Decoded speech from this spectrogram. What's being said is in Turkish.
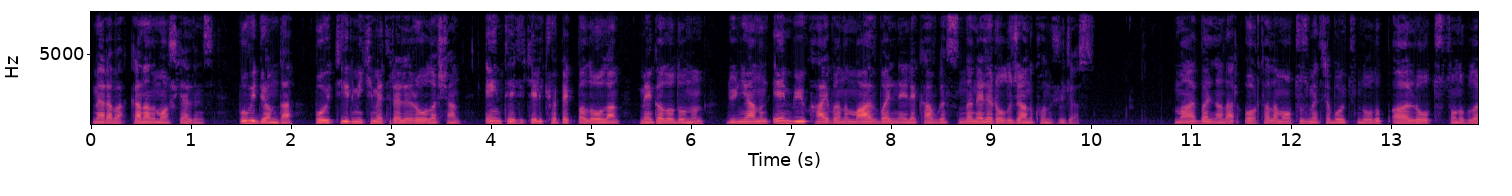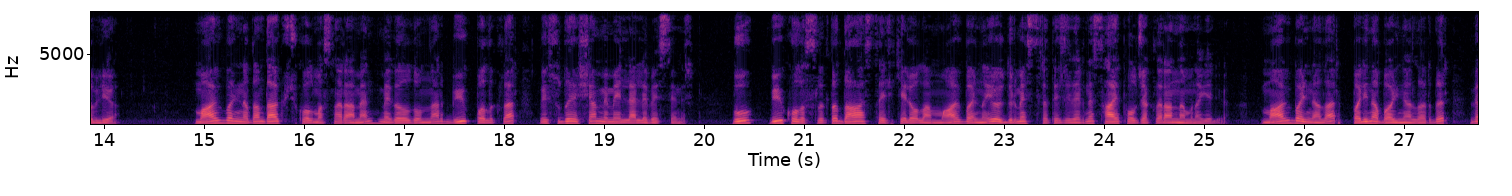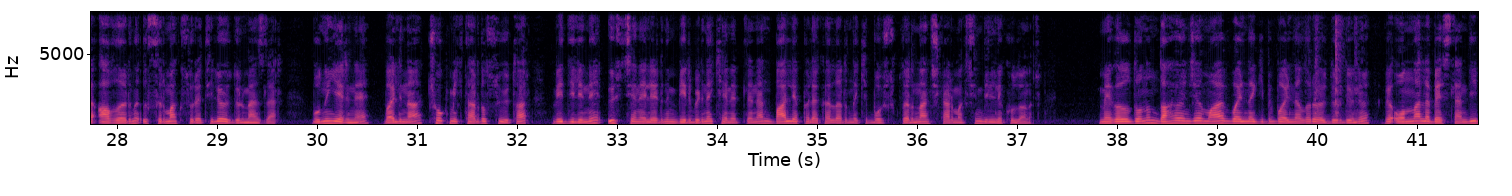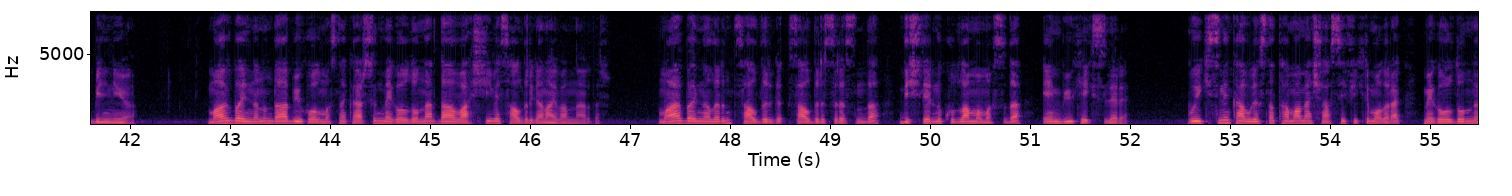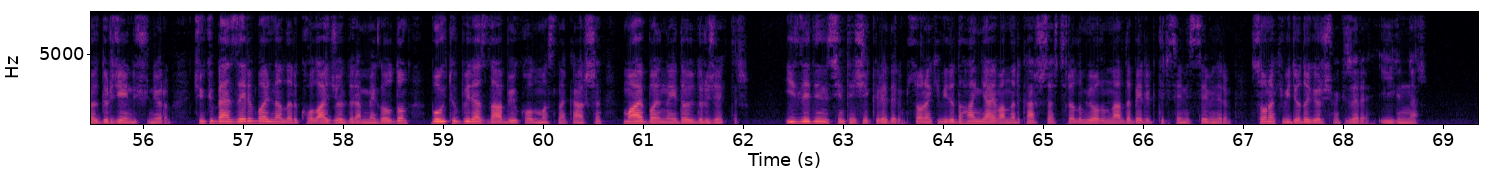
Merhaba, kanalıma hoş geldiniz. Bu videomda boyutu 22 metrelere ulaşan en tehlikeli köpek balığı olan Megalodon'un dünyanın en büyük hayvanı mavi balina ile kavgasında neler olacağını konuşacağız. Mavi balinalar ortalama 30 metre boyutunda olup ağırlığı 30 tonu bulabiliyor. Mavi balinadan daha küçük olmasına rağmen megalodonlar büyük balıklar ve suda yaşayan memelilerle beslenir. Bu, büyük olasılıkla daha az tehlikeli olan mavi balinayı öldürme stratejilerine sahip olacakları anlamına geliyor. Mavi balinalar balina balinalarıdır ve avlarını ısırmak suretiyle öldürmezler. Bunun yerine balina çok miktarda su yutar ve dilini üst çenelerinin birbirine kenetlenen balya plakalarındaki boşluklarından çıkarmak için dilini kullanır. Megalodon'un daha önce mavi balina gibi balinaları öldürdüğünü ve onlarla beslendiği biliniyor. Mavi balinanın daha büyük olmasına karşın megalodonlar daha vahşi ve saldırgan hayvanlardır. Mavi balinaların saldırı, sırasında dişlerini kullanmaması da en büyük eksileri. Bu ikisinin kavgasına tamamen şahsi fikrim olarak Megalodon'un öldüreceğini düşünüyorum. Çünkü benzeri balinaları kolayca öldüren Megalodon boyutu biraz daha büyük olmasına karşın mavi balinayı da öldürecektir. İzlediğiniz için teşekkür ederim. Sonraki videoda hangi hayvanları karşılaştıralım yorumlarda belirtirseniz sevinirim. Sonraki videoda görüşmek üzere. İyi günler.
